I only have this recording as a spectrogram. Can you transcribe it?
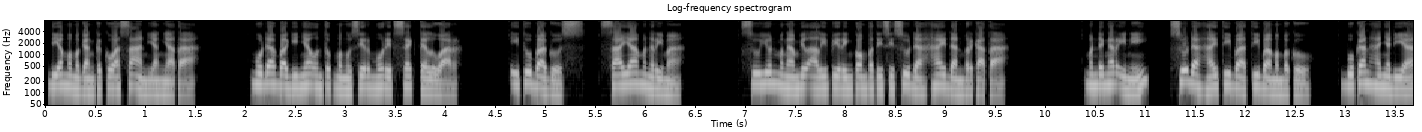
dia memegang kekuasaan yang nyata. Mudah baginya untuk mengusir murid sekte luar. Itu bagus. Saya menerima. Su Yun mengambil alih piring kompetisi Sudah Hai dan berkata. Mendengar ini, Sudah Hai tiba-tiba membeku. Bukan hanya dia,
